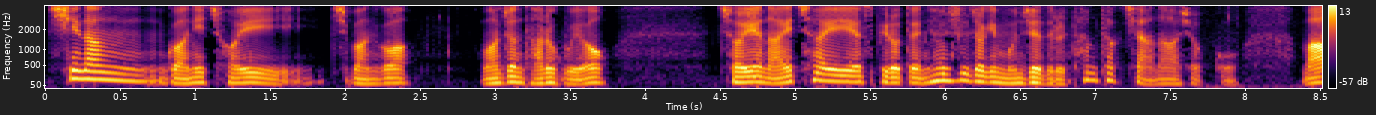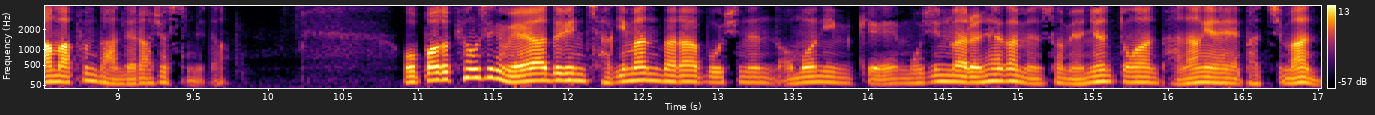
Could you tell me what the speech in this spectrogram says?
신앙관이 저희 집안과 완전 다르고요. 저희의 나이 차이에서 비롯된 현실적인 문제들을 탐탁치 않아 하셨고 마음 아픈 반대를 하셨습니다. 오빠도 평생 외아들인 자기만 바라보시는 어머님께 모진 말을 해가면서 몇 년 동안 반항해 봤지만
